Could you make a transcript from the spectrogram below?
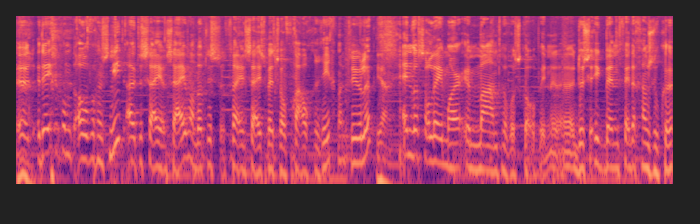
eh, deze komt overigens niet uit de zij en zij. Want dat is, zij en zij is best wel vrouwgericht natuurlijk. Ja. En was alleen maar een maandhoroscoop. in. eh, dus ik ben verder gaan zoeken.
